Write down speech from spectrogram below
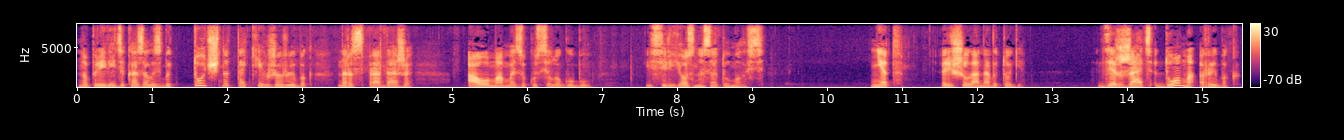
Но при виде, казалось бы, точно таких же рыбок на распродаже, Ао Маме закусила губу и серьезно задумалась. «Нет», — решила она в итоге, — «держать дома рыбок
